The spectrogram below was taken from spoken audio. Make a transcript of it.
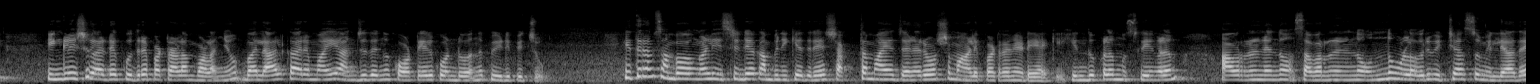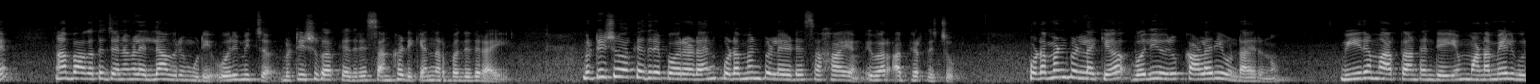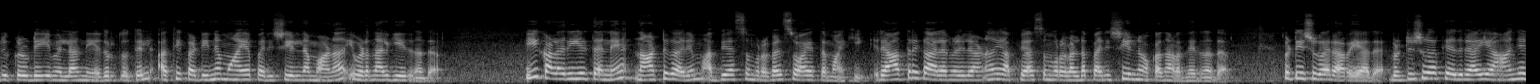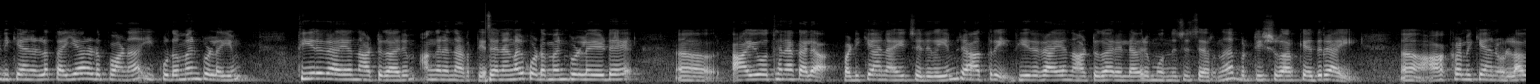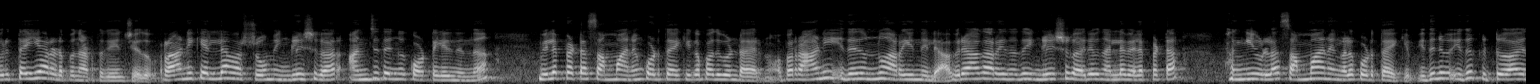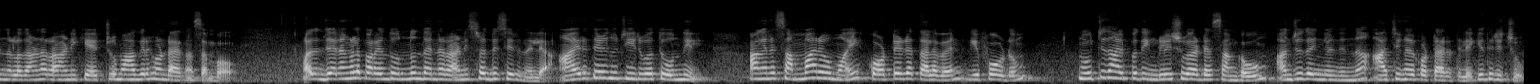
ഇംഗ്ലീഷുകാരുടെ കുതിരപ്പട്ടാളം വളഞ്ഞു ബലാത്കാരമായി അഞ്ചുതെങ്ങ് കോട്ടയിൽ കൊണ്ടുവന്ന് പീഡിപ്പിച്ചു. ഇത്തരം സംഭവങ്ങൾ ഈസ്റ്റ് ഇന്ത്യ കമ്പനിക്കെതിരെ ശക്തമായ ജനരോഷം ആളിപ്പടരാൻ ഇടയാക്കി ഹിന്ദുക്കളും മുസ്ലിങ്ങളും അവർണനെന്നോ സവർണനെന്നോ ഒന്നുമുള്ള ഒരു വ്യത്യാസവുമില്ലാതെ ആ ഭാഗത്തെ ജനങ്ങളെല്ലാവരും കൂടി ഒരുമിച്ച് ബ്രിട്ടീഷുകാർക്കെതിരെ സംഘടിക്കാൻ നിർബന്ധിതരായി. ബ്രിട്ടീഷുകാർക്കെതിരെ പോരാടാൻ കുടമൻ പിള്ളയുടെ സഹായം ഇവർ അഭ്യർത്ഥിച്ചു. കുടമൻ പിള്ളയ്ക്ക് വലിയൊരു കളരി ഉണ്ടായിരുന്നു. വീരമാർത്താണ്ഡന്റെയും മണമേൽ ഗുരുക്കളുടെയും എല്ലാം നേതൃത്വത്തിൽ അതികഠിനമായ പരിശീലനമാണ് ഇവിടെ നൽകിയിരുന്നത്. ഈ കളരിയിൽ തന്നെ നാട്ടുകാരും അഭ്യാസമുറകൾ സ്വായത്തമാക്കി. രാത്രി കാലങ്ങളിലാണ് ഈ അഭ്യാസമുറകളുടെ പരിശീലനമൊക്കെ നടന്നിരുന്നത്. ബ്രിട്ടീഷുകാർ അറിയാതെ. ബ്രിട്ടീഷുകാർക്കെതിരായി ആഞ്ഞടിക്കാനുള്ള തയ്യാറെടുപ്പാണ് ഈ കുടമൻപിള്ളയും ധീരരായ നാട്ടുകാരും അങ്ങനെ നടത്തിയത്. ജനങ്ങൾ കുടമൻപിള്ളയുടെ ആയോധന കല പഠിക്കാനായി ചെല്ലുകയും രാത്രി ധീരരായ നാട്ടുകാരെല്ലാവരും ഒന്നിച്ചു ചേർന്ന് ബ്രിട്ടീഷുകാർക്കെതിരായി ആക്രമിക്കാനുള്ള ഒരു തയ്യാറെടുപ്പ് നടത്തുകയും ചെയ്തു. റാണിക്ക് എല്ലാ വർഷവും ഇംഗ്ലീഷുകാർ അഞ്ച് തെങ്ങ് കോട്ടയിൽ നിന്ന് വിലപ്പെട്ട സമ്മാനം കൊടുത്തയക്കുക പതിവുണ്ടായിരുന്നു. അപ്പോൾ റാണി ഇതൊന്നും അറിയുന്നില്ല. അവരാകെ അറിയുന്നത് ഇംഗ്ലീഷുകാർ നല്ല വിലപ്പെട്ട ഭംഗിയുള്ള സമ്മാനങ്ങൾ കൊടുത്തയക്കും. ഇതിന് ഇത് കിട്ടുക എന്നുള്ളതാണ് റാണിക്ക് ഏറ്റവും ആഗ്രഹം ഉണ്ടായിരുന്ന സംഭവം. അത് ജനങ്ങൾ പറയുന്നത് ഒന്നും തന്നെ റാണി ശ്രദ്ധിച്ചിരുന്നില്ല. ആയിരത്തി എഴുന്നൂറ്റി ഇരുപത്തി ഒന്നിൽ അങ്ങനെ സമ്മാനവുമായി കോട്ടയുടെ തലവൻ ഗിഫോർഡും നൂറ്റി നാൽപ്പത് ഇംഗ്ലീഷുകാരുടെ സംഘവും അഞ്ചുതെങ്ങിൽ നിന്ന് ആറ്റിങ്ങൽ കൊട്ടാരത്തിലേക്ക് തിരിച്ചു.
